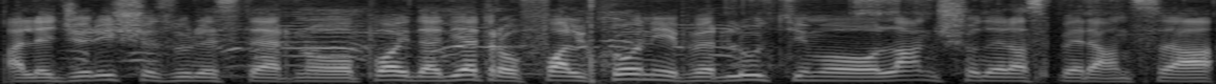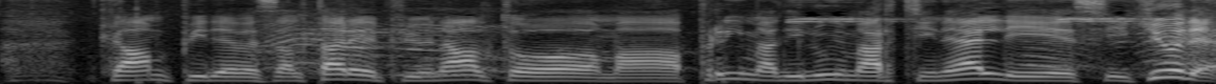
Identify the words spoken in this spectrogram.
Alleggerisce sull'esterno poi da dietro Falconi per l'ultimo lancio della speranza. Campi deve saltare più in alto ma prima di lui Martinelli si chiude.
